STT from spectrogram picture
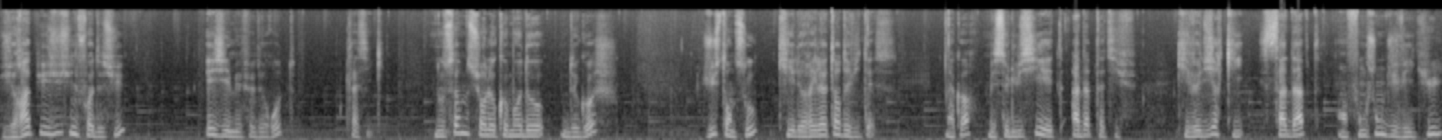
Je rappuie juste une fois dessus et j'ai mes feux de route classiques. Nous sommes sur le commodo de gauche, juste en dessous, qui est le régulateur de vitesse. D'accord? Mais celui-ci est adaptatif, qui veut dire qu'il s'adapte en fonction du véhicule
